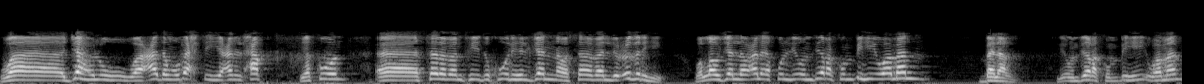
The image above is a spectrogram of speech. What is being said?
وجهله وعدم بحثه عن الحق يكون آه، سببا في دخوله الجنة وسببا لعذره. والله جل وعلا يقول لأنذركم به ومن بلغ. لأنذركم به ومن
